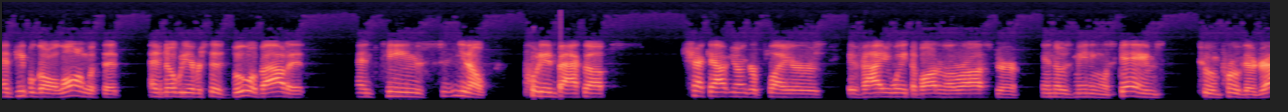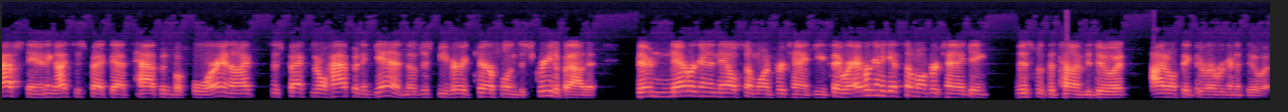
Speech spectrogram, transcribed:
and people go along with it and nobody ever says boo about it and teams, you know, put in backups, check out younger players, evaluate the bottom of the roster in those meaningless games to improve their draft standing. I suspect that's happened before, and I suspect it'll happen again. They'll just be very careful and discreet about it. They're never going to nail someone for tanking. If they were ever going to get someone for tanking, this was the time to do it. I don't think they're ever going to do it.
